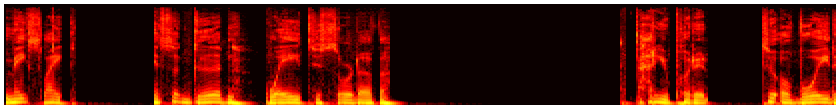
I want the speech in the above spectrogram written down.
makes like it's a good way to sort of uh, how do you put it? To avoid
